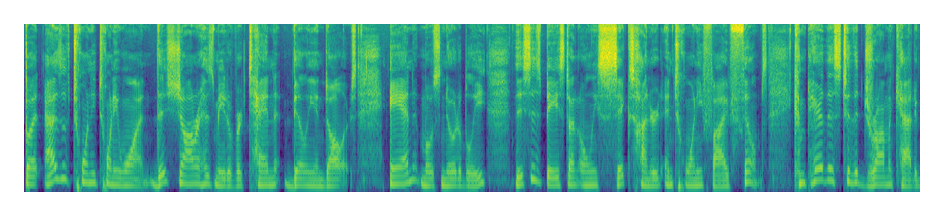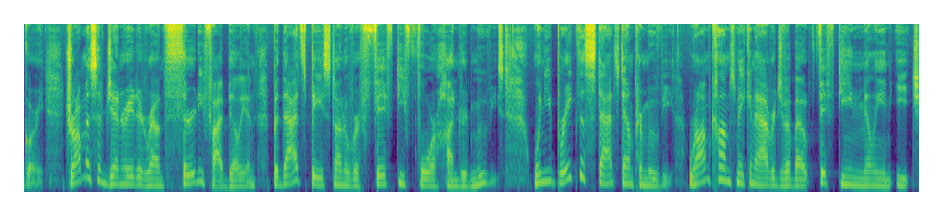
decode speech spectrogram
but as of 2021, this genre has made over $10 billion. And most notably, this is based on only 625 films. Compare this to the drama category. Dramas have generated around 35 billion, but that's based on over 5,400 movies. When you break the stats down per movie, rom coms make an average of about 15 million each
